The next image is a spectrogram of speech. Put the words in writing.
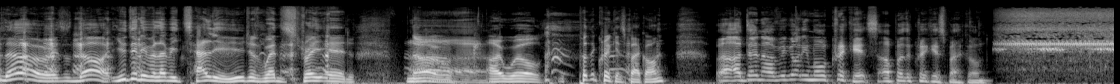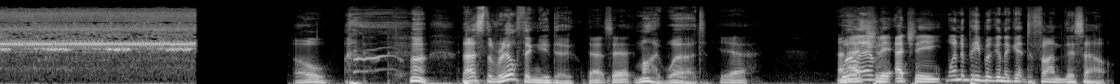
no, it's not. You didn't even let me tell you. You just went straight in. No, ah. I will put the crickets back on. well, I don't know. Have we got any more crickets? I'll put the crickets back on. Oh, that's the real thing you do. That's it. My word. Yeah. And Well, actually, actually, When are people going to get to find this out?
